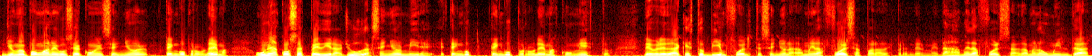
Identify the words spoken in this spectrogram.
Yo me pongo a negociar con el Señor, tengo problemas. Una cosa es pedir ayuda. Señor, mire, tengo, tengo problemas con esto. De verdad que esto es bien fuerte, Señor. Dame las fuerzas para desprenderme. Dame la fuerza, dame la humildad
